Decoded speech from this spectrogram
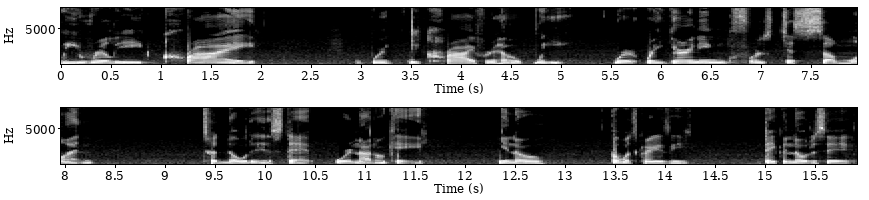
we really cry. We we cry for help. We we're we're yearning for just someone to notice that we're not okay. You know, but what's crazy? They can notice it.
